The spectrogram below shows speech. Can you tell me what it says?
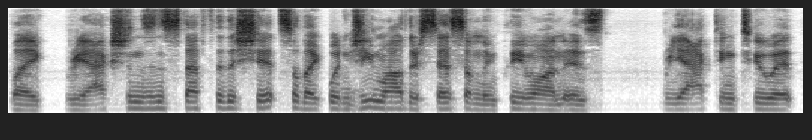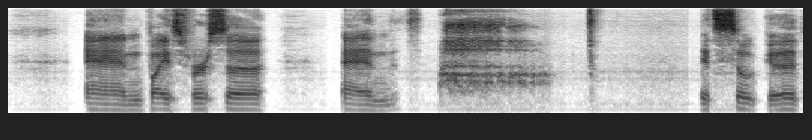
like reactions and stuff to the shit. So like when Gene Wilder says something, Cleavon is reacting to it, and vice versa, and it's so good.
